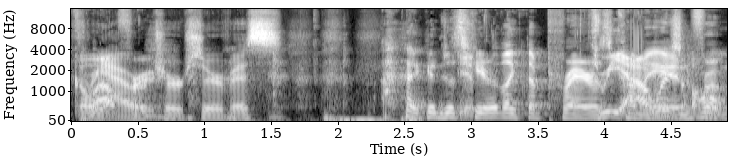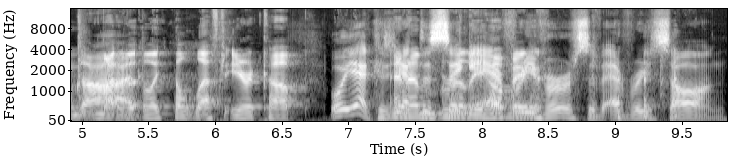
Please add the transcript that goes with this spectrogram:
Go three out hour for- church service. I can just hear like the prayers Three coming hours? in Oh, from my, God. like the left ear cup. Well, yeah, because you And have to I'm sing really every hoping- verse of every song.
